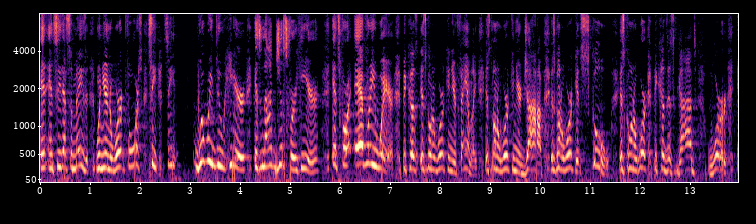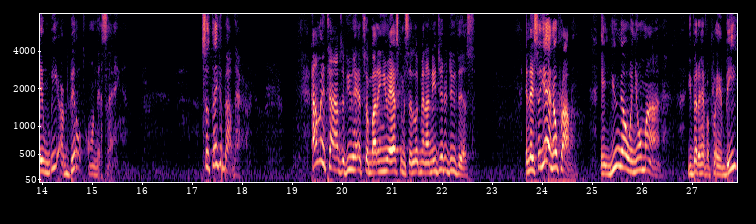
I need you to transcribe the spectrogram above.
And, and see, that's amazing. When you're in the workforce, see, see, what we do here is not just for here, it's for everywhere because it's going to work in your family. It's going to work in your job. It's going to work at school. It's going to work because it's God's word and we are built on this thing. So think about that. How many times have you had somebody and you ask them and said, Look, man, I need you to do this? And they say, Yeah, no problem. And you know in your mind, you better have a plan B,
